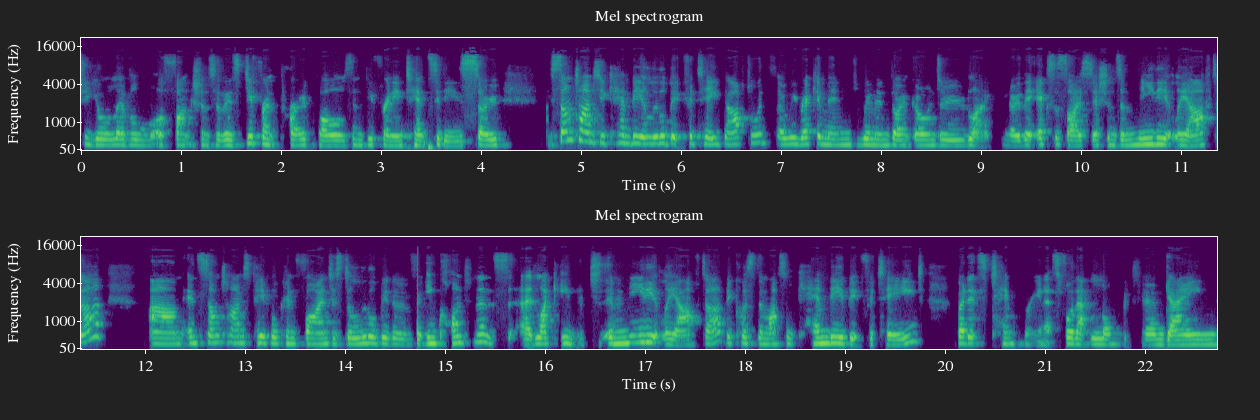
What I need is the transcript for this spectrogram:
to your level of function. So there's different protocols and different intensities. So Sometimes you can be a little bit fatigued afterwards. So we recommend women don't go and do like, you know, their exercise sessions immediately after. Um, and sometimes people can find just a little bit of incontinence uh, like in, immediately after because the muscle can be a bit fatigued, but it's temporary and it's for that longer term gain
